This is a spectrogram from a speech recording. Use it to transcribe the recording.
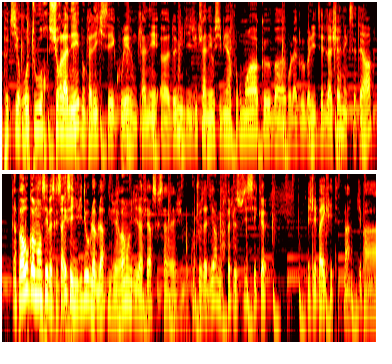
petit retour sur l'année, donc l'année qui s'est écoulée, donc l'année 2018, euh, l'année aussi bien pour moi que bah, pour la globalité de la chaîne, etc. Par où commencer Parce que c'est vrai que c'est une vidéo blabla. J'avais vraiment envie de la faire parce que j'ai beaucoup de choses à dire, mais en fait, le souci c'est que et je l'ai pas écrite. Bah, j'ai pas,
